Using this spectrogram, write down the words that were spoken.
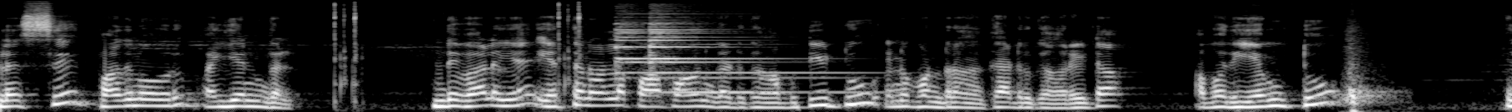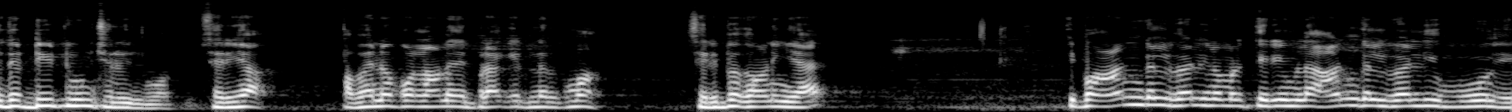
ப்ளஸ்ஸு பதினோரு பையன்கள். இந்த வேலையை எத்தனை நாளில் பார்ப்பாங்கன்னு கேட்டிருக்காங்க. அப்போ டி டூ என்ன பண்ணுறாங்க கேட்டிருக்காங்க ரைட்டா அப்போ அது எம் டூ இது டி டூன்னு சொல்லிடுவோம் சரியா? அப்போ என்ன பண்ணலாம்னா இது ப்ராக்கெட்டில் இருக்குமா? சரி இப்போ கவனிங்க. இப்போ ஆண்கள் வேல்யூ நம்மளுக்கு தெரியும்ல ஆண்கள் வேல்யூ மூணு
